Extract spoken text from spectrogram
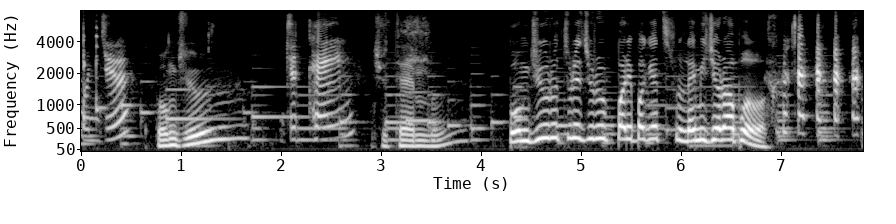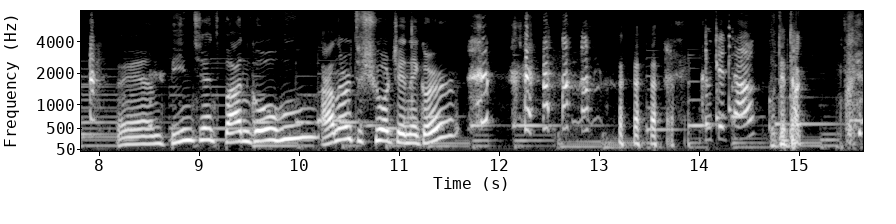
Bonjour. Bonjour. Je t'aime. Je t'aime. Bonjour, treasure, party baguettes, les misérables. And Vincent Van Gogh, Arnold Schwarzenegger. Guten Tag. Guten Tag. Good.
